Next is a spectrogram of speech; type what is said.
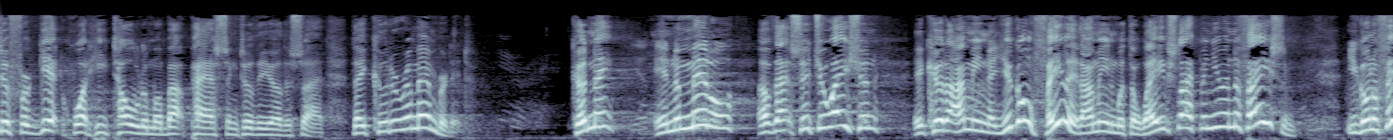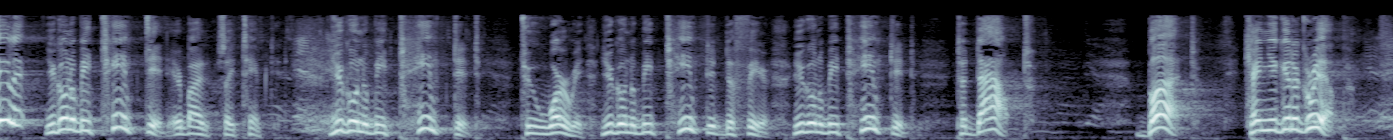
to forget what he told them about passing to the other side. They could have remembered it. Couldn't they? In the middle of that situation, it could, I mean, you're going to feel it. I mean, with the wave slapping you in the face, and you're going to feel it. You're going to be tempted. Everybody say tempted. You're going to be tempted to worry. You're going to be tempted to fear. You're going to be tempted to doubt. But can you get a grip?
